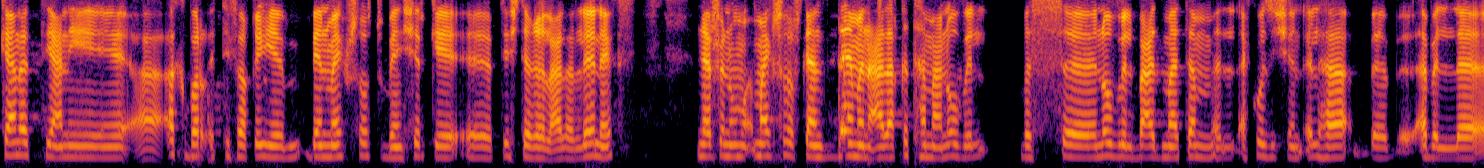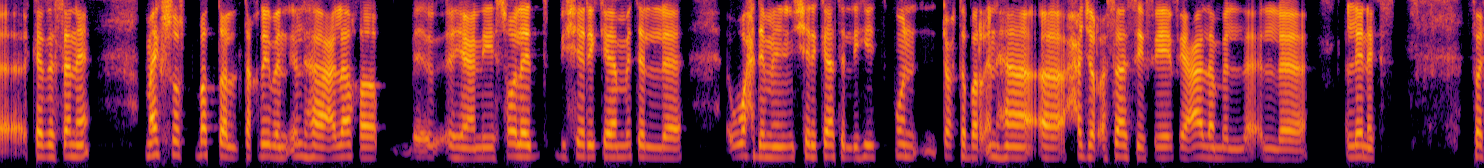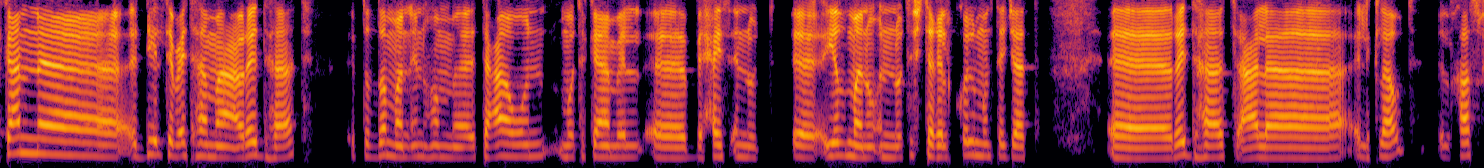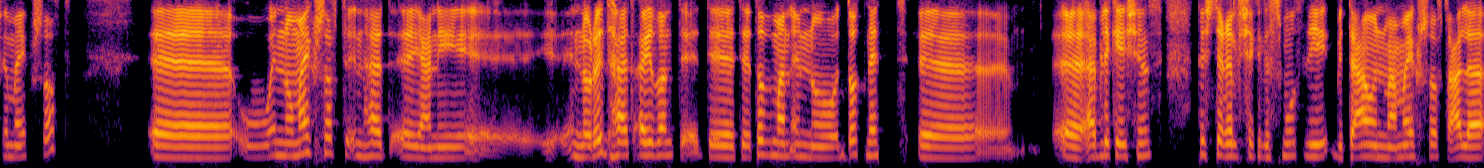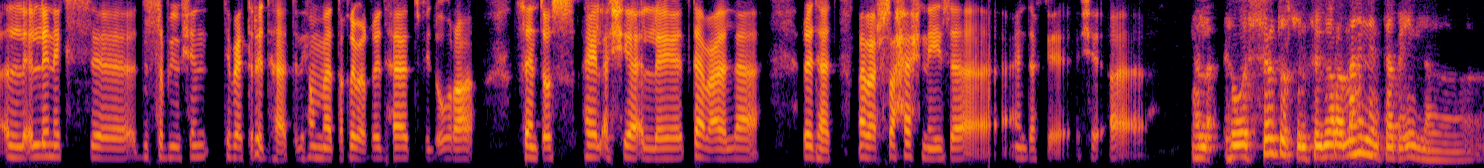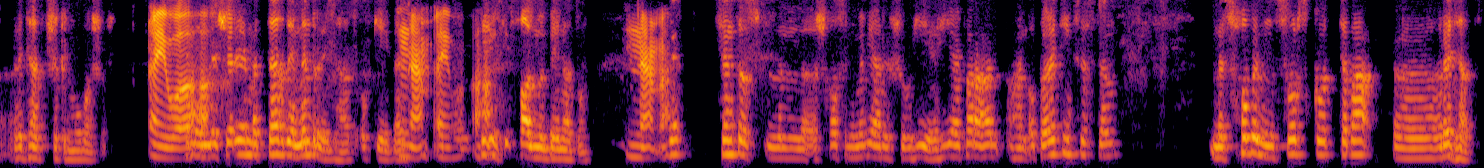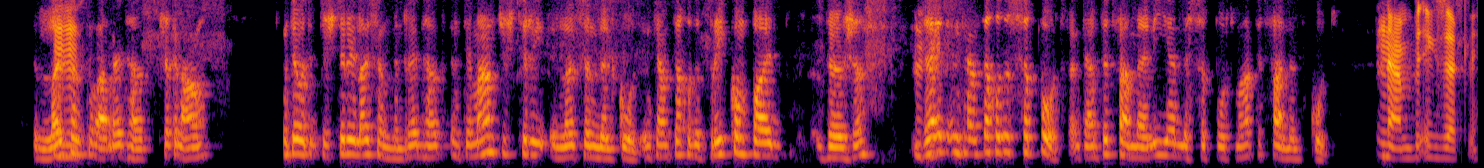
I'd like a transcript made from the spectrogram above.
كانت يعني أكبر اتفاقية بين مايكروسوفت وبين شركة بتشتغل على لينكس. نعرف إنه مايكروسوفت كانت دائما علاقتها مع نوفل بس نوفل بعد ما تم ال acquisition لها قبل كذا سنة. مايكروسوفت بطل تقريبا لها علاقة يعني solid بشركة مثل واحدة من الشركات اللي هي تكون تعتبر إنها حجر أساسي في في عالم اللينكس. فكان ال deal تبعتها مع ريد هات بتتضمن إنهم تعاون متكامل بحيث إنه يضمنوا إنه تشتغل كل منتجات ريد هات على ال cloud الخاص في مايكروسوفت. وإنه مايكروسوفت انها يعني إنه ريد هات أيضا تضمن إنه .NET applications تشتغل بشكل smoothly بالتعاون مع مايكروسوفت على اللينكس distribution تبعت ريد هات اللي هم تقريبا ريد هات فيدورا سنتوس هاي الأشياء اللي تابعة لريد هات. ما بعرف صححني إذا عندك شيء هلا هو السنتوس والفيدورا ما هن تابعين لريد هات بشكل مباشر. أيوه المشاريع متاخده من ريد هات. okay بس نعم أيوه في انفصال من بيناتهم. نعم سنتوس للأشخاص اللي ما بيعرفوا شو هي هي عبارة عن عن operating system مسحوبة من ال source code تبع ريد هات ال license تبع ريد هات بشكل عام أنت وقت بتشتري license من ريد هات أنت ما عم تشتري ال license لل code أنت عم تاخذ pre-compiled version زائد أنت عم تاخذ ال support فأنت عم تدفع ماليا لل support ما عم تدفع للكود نعم اكزاكتلي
